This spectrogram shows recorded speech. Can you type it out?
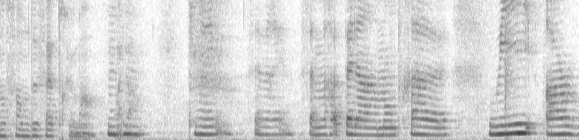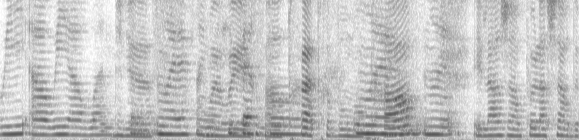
Nous sommes des êtres humains. Voilà. Mhm. Oui, c'est vrai. Ça me rappelle un mantra euh, We are, we are, we are one. Je. Yes. Ouais, enfin, c'est un très très beau mantra. Ouais, ouais. Et là, j'ai un peu la chair de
